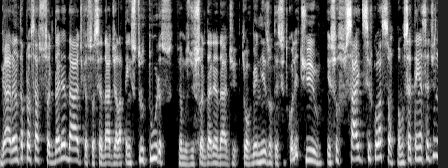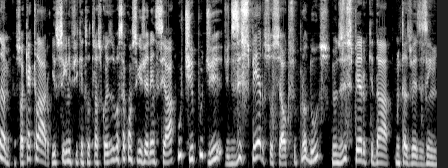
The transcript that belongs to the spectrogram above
garanta processo de solidariedade, que a sociedade ela tem estruturas, digamos, de solidariedade que organizam o tecido coletivo. Isso sai de circulação. Então você tem essa dinâmica. Só que é claro, isso significa, entre outras coisas, você conseguir gerenciar o tipo de, de desespero social que isso produz, um desespero desespero que dá muitas vezes em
